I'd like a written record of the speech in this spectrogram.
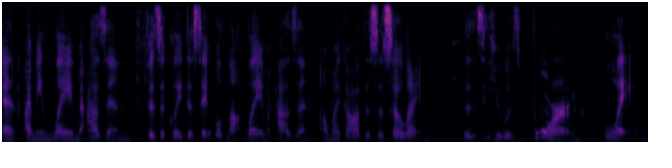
And I mean lame as in physically disabled, not lame as in, oh my god, this is so lame he was born lame,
